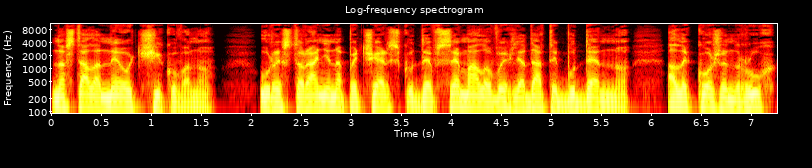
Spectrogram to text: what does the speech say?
настала неочікувано. У ресторані на Печерську, де все мало виглядати буденно, але кожен рух,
